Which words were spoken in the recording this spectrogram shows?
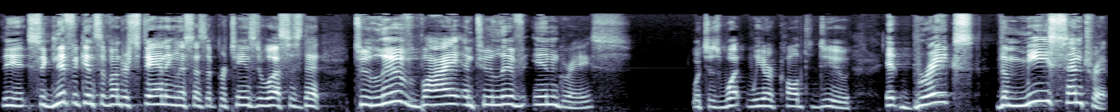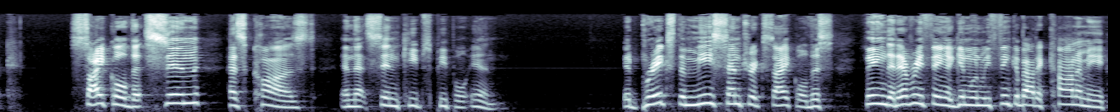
the significance of understanding this as it pertains to us is that to live by and to live in grace, which is what we are called to do, it breaks the me centric cycle that sin has caused and that sin keeps people in. It breaks the me centric cycle, this thing that everything, again, when we think about economy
